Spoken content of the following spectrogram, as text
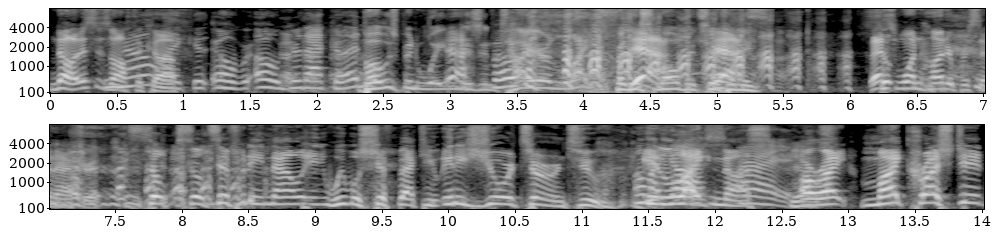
no, this is you off the cuff. Like, oh, oh, you're that good. Bo's been waiting his entire life for this Yeah. moment, Tiffany. Yes. That's 100% accurate. so, so Tiffany, now it- we will shift back to you. It is your turn to Oh enlighten gosh. us. All right. All right, Mike crushed it.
